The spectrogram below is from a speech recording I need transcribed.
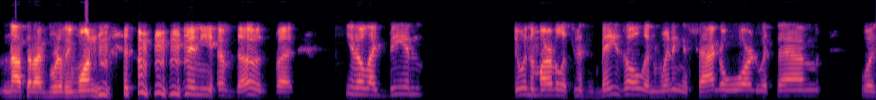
not that I've really won many of those, but you know, like being doing the marvelous Mrs. Maisel and winning a SAG award with them was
